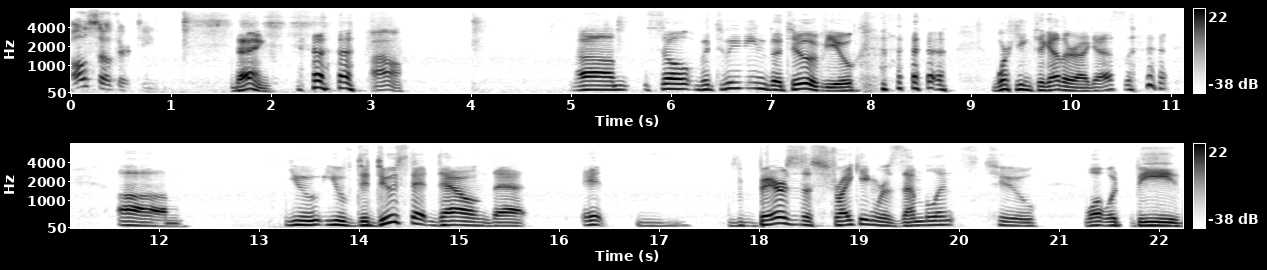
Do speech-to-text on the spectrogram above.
Also thirteen. Dang. wow. Um, so between the two of you, working together, I guess, um, you you've deduced it down that it bears a striking resemblance to what would be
